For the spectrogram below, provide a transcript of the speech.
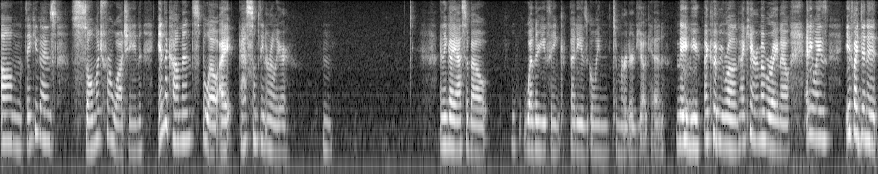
Um, thank you guys so much for watching. In the comments below, I asked something earlier. Hmm. I think I asked about whether you think Betty is going to murder Jughead. Maybe. I could be wrong. I can't remember right now. Anyways, if I didn't,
